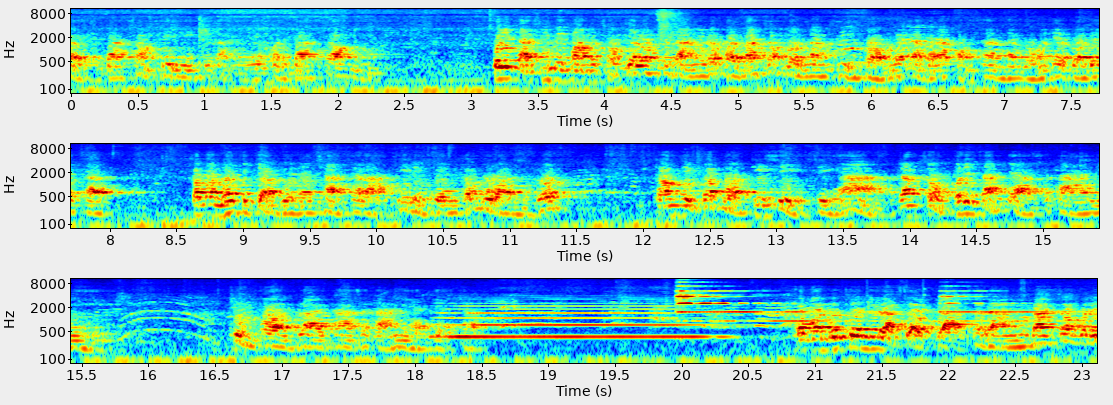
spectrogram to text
ี่นี่สถานีรถไฟบ้านช่องที่นี่สถานีรถไฟบ้านช่องผู้โดยสารที่มีความประสงค์จะลงสถานีรถไฟบ้านช่องรวมนำสิ่งของและสัมภาระของท่านในลงมาเรียบร้อยแล้วครับขบวนรถที่จอดอยู่ในชานฉลาดที่หนึ่งเป็นขบวนรถท้องถิ่นขบวนที่สี่สี่ห้ารับส่งผู้โดยสารจากสถานีชุมพรปลายทางสถานีอาเจ็ดครับขบวนรถเที่ยวที่หลักออกจากสถานีบ้านช่องประเด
